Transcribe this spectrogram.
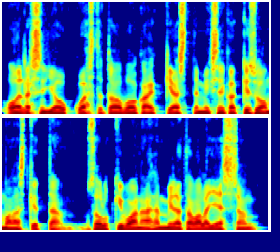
Oilersin joukkueesta toivoo kaikkia sitten, miksi kaikki suomalaisetkin, että se on ollut kiva nähdä, millä tavalla Jesse on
